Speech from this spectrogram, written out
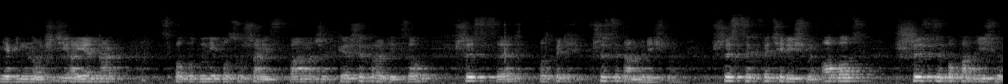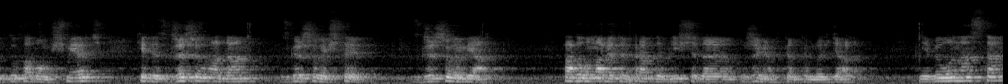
niewinności, a jednak z powodu nieposłuszeństwa naszych pierwszych rodziców wszyscy, można powiedzieć, wszyscy tam byliśmy. Wszyscy chwyciliśmy owoc, wszyscy popadliśmy w duchową śmierć. Kiedy zgrzeszył Adam, zgrzeszyłeś Ty zgrzeszyłem ja. Paweł omawia tę prawdę w liście do Rzymian w piątym rozdziale. Nie było nas tam,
